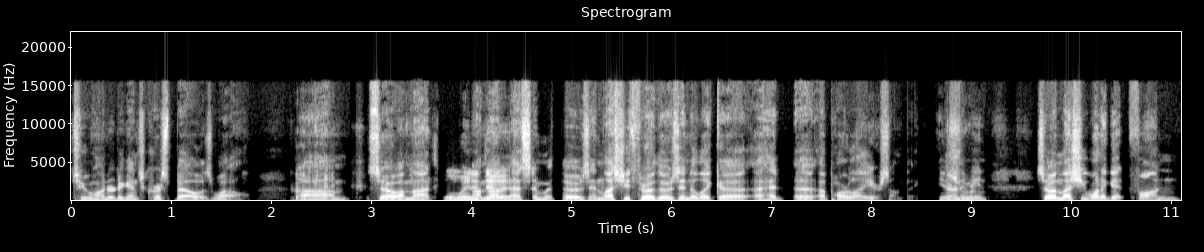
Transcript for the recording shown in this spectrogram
200 against Chris Bell as well. Okay. Um, so I'm not one way to I'm not it. messing with those unless you throw those into like a a head a, a parlay or something. You know what I mean? So unless you want to get fun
